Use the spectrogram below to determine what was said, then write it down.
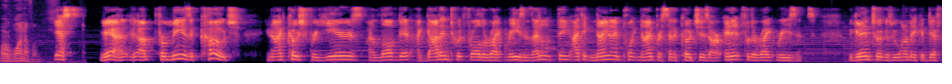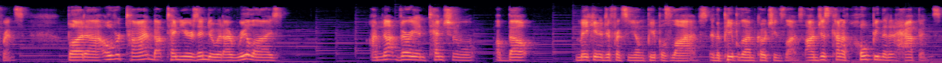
or one of them. Yes, yeah, uh, for me as a coach, you know, I'd coached for years. I loved it. I got into it for all the right reasons. I don't think I think 99.9% of coaches are in it for the right reasons. We get into it because we want to make a difference. But uh, over time, about 10 years into it, I realized I'm not very intentional about making a difference in young people's lives and the people that I'm coaching's lives. I'm just kind of hoping that it happens.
